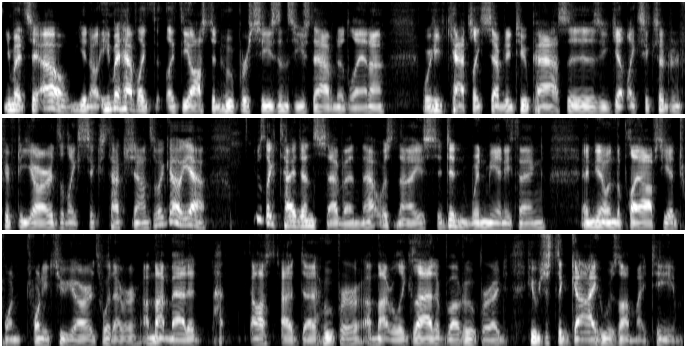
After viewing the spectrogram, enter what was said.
you might say, oh, you know, he might have like the, like the Austin Hooper seasons he used to have in Atlanta, where he'd catch like 72 passes, he'd get like 650 yards and like six touchdowns. Like, oh yeah, he was like tight end seven. That was nice. It didn't win me anything. And you know, in the playoffs, he had 20, 22 yards. Whatever. I'm not mad at at uh, Hooper. I'm not really glad about Hooper. I, he was just a guy who was on my team.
